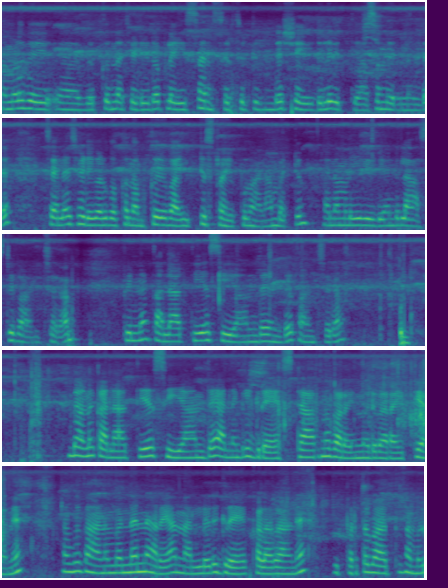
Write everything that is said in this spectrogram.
നമ്മൾ വെക്കുന്ന ചെടിയുടെ പ്ലേസ് അനുസരിച്ചിട്ട് ഇതിന്റെ ഷെയ്ഡിൽ വ്യത്യാസം വരുന്നുണ്ട്. ചില ചെടികൾക്കൊക്കെ നമുക്ക് വൈറ്റ് സ്ട്രൈപ്പ് കാണാൻ പറ്റും. അത് നമ്മൾ ഈ വീഡിയോന്റെ ലാസ്റ്റ് കാണിച്ചു തരാം പിന്നെ കലാത്തിയ സിയാന്ത ഉണ്ട് കാണിച്ചു തരാം ഇതാണ് കലാത്തിയ സിയാന്ത അല്ലെങ്കിൽ ഗ്രേ സ്റ്റാർ എന്ന് പറയുന്ന ഒരു വെറൈറ്റിയാണ് നമുക്ക് കാണുമ്പം തന്നെ അറിയാം നല്ലൊരു ഗ്രേ കളറാണ് ഇപ്പുറത്തെ ഭാഗത്ത് നമ്മൾ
